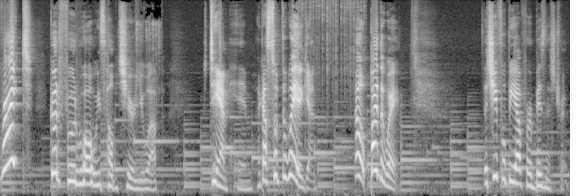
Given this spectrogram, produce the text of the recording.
Right? Good food will always help cheer you up. Damn him, I got swept away again. Oh, by the way, the chief will be out for a business trip.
